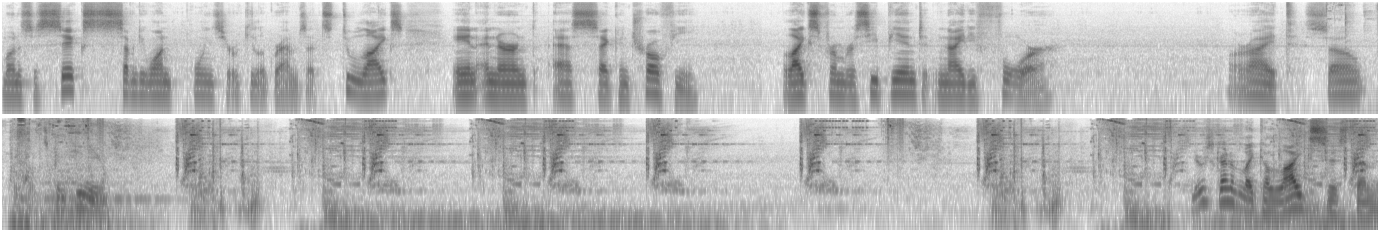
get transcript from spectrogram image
Bonus is 6, 71.0 kilograms. That's 2 likes and an earned as second trophy. Likes from recipient 94. Alright, so let's continue. There's kind of like a like system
